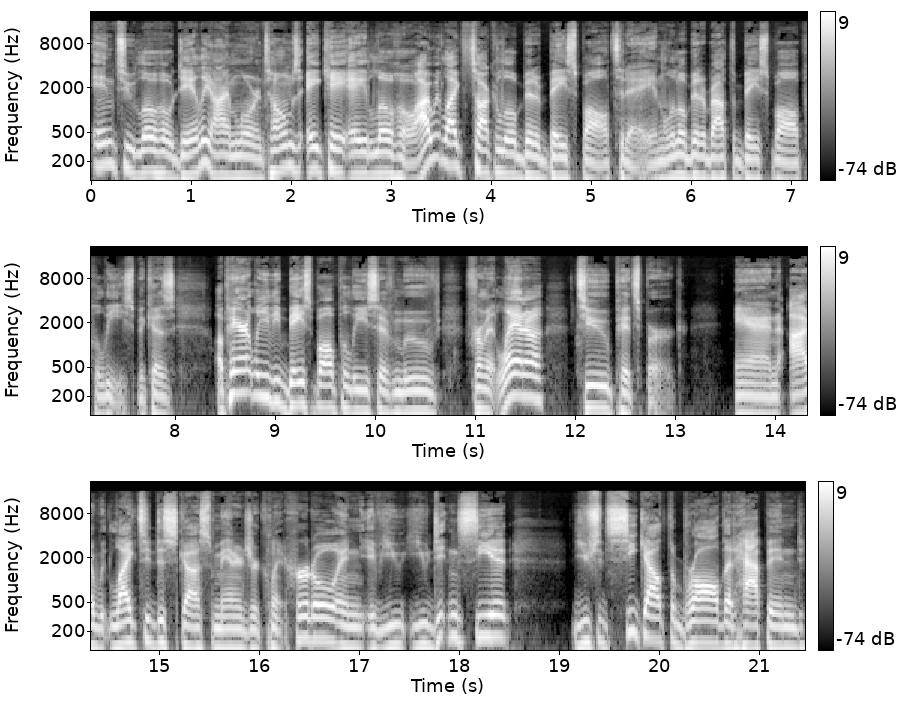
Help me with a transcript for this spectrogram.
into Loho Daily. I'm Lawrence Holmes, aka Loho. I would like to talk a little bit of baseball today and a little bit about the baseball police because apparently the baseball police have moved from Atlanta to Pittsburgh. And I would like to discuss manager Clint Hurdle. And if you you didn't see it, you should seek out the brawl that happened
